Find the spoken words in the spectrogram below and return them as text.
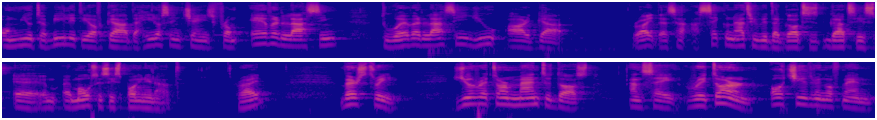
immutability of God, that He doesn't change from everlasting to everlasting. You are God, right? That's a, a second attribute that God is, God is uh, Moses is pointing at, right? Verse three: You return man to dust and say, "Return, O children of men."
